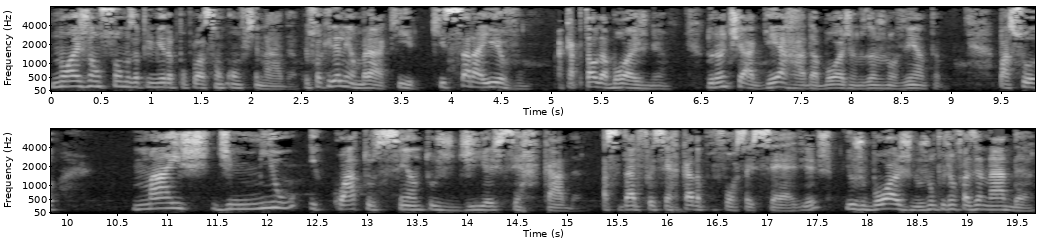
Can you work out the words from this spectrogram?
Nós não somos a primeira população confinada. Eu só queria lembrar aqui que Sarajevo, a capital da Bósnia, durante a guerra da Bósnia nos anos 90, passou mais de 1.400 dias cercada. A cidade foi cercada por forças sérvias e os bósnios não podiam fazer nada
